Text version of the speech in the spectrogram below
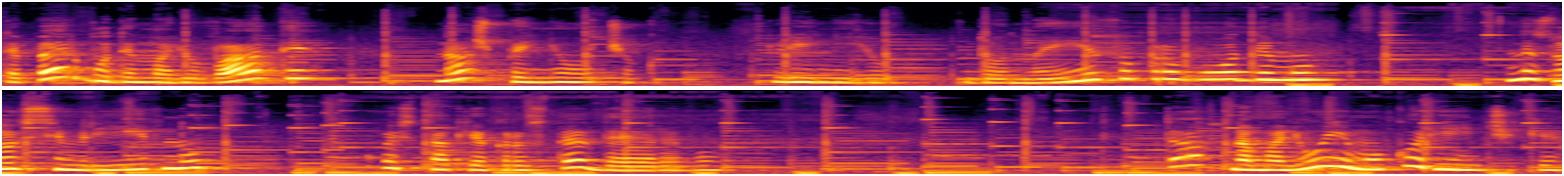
Тепер будемо малювати наш пеньочок. Лінію донизу проводимо, не зовсім рівно, ось так як росте дерево. Та намалюємо корінчики.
